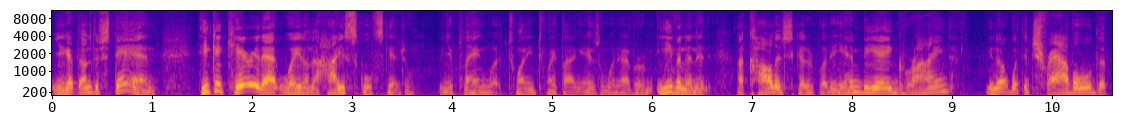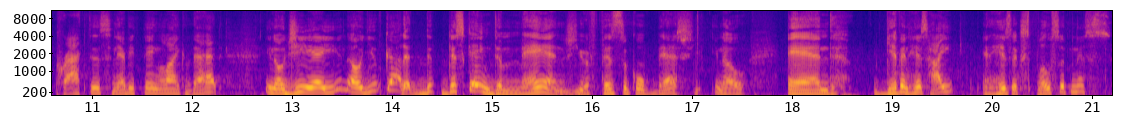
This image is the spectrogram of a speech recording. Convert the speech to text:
You have to understand, he could carry that weight on a high school schedule when you're playing, what, 20, 25 games or whatever, even in a college schedule, but the NBA grind, you know, with the travel, the practice, and everything like that. You know, GA, you know, you've got it. This game demands mm-hmm. your physical best, you know, and given his height and his explosiveness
